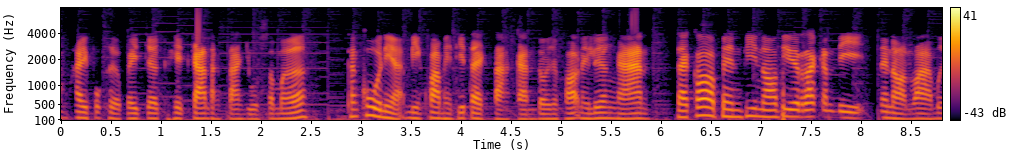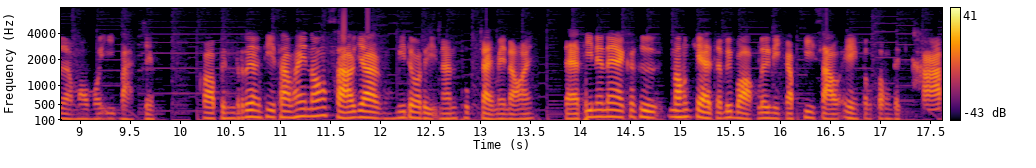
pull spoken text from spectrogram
ำให้พวกเธอไปเจอเหตุการณ์ต่างๆ อยู่เสมอ ทั้งคู่เนี่ยมีความเห็นที่แตกต่างกันโดยเฉพาะในเรื่องงาน แต่ก็เป็นพี่น้องที่รักกันดีแน่นอนว่าเมื่อโมโมอิบาดเจ็บ ก็เป็นเรื่องที่ทำให้น้องสาวอย่างมิโดรินั้นทุกข์ใจไม่น้อย แต่ที่แน่ๆก็คือน้องแกจะไม่บอกเรื่องนี้กับพี่สาวเองตรงๆเด็ดขาด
